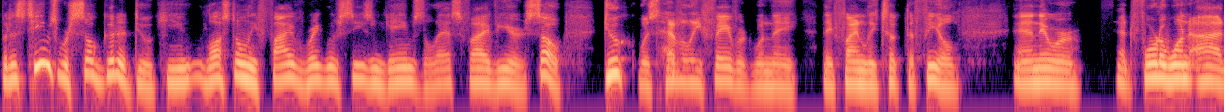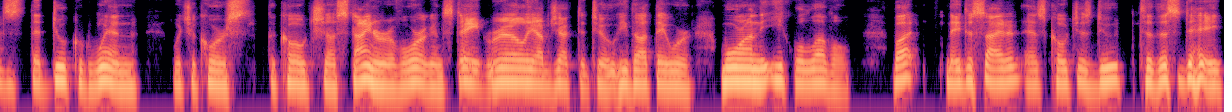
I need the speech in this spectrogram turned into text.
but his teams were so good at Duke, he lost only five regular season games the last five years. So Duke was heavily favored when they they finally took the field, and they were at four to one odds that Duke would win which of course the coach uh, Stiner of Oregon State really objected to. He thought they were more on the equal level. But they decided, as coaches do to this day,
